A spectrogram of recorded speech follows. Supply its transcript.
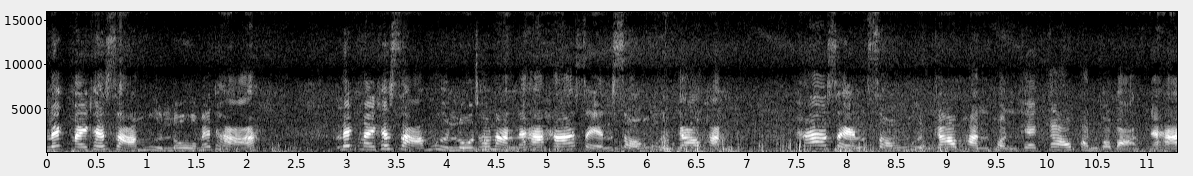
เล็กไม่แค่ 30,000 โลแม่ถาเล็กไม่แค่ 30,000 โลเท่านั้นนะคะ 529,000 529,000 ผ่อนแค่ 9,000 กว่าบาทนะคะ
